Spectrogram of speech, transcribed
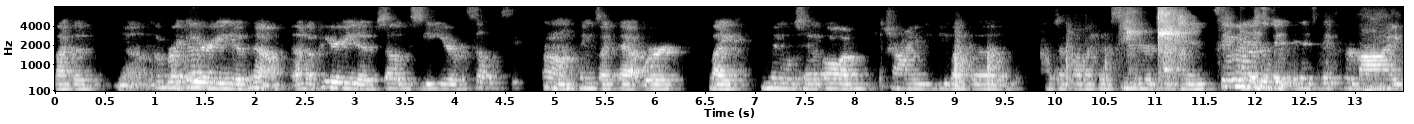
like a, you know, A a period of, no, like a period of celibacy or Celibacy. um, things like that, where like men will say, like, oh, I'm trying to do like a, what's that called, like a retention. Semen And it's good, and it's good for my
